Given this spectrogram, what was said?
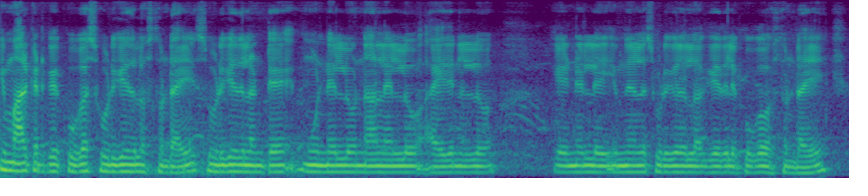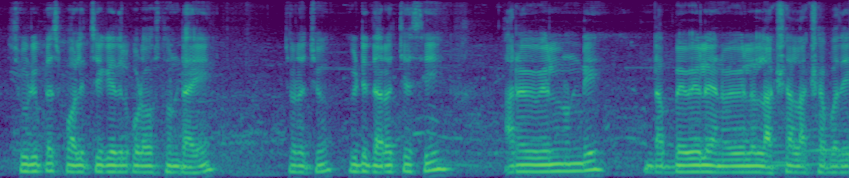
ఈ మార్కెట్కి ఎక్కువగా సూడి గేదెలు వస్తుంటాయి. సూడి గేదెలు అంటే మూడు నెలలు నాలుగు నెలలు ఐదు నెలలు ఏడు నెలలు ఎనిమిది నెలల సూడి గేదెల గేదెలు ఎక్కువగా వస్తుంటాయి. సూడి ప్లస్ పాలిచ్చే గేదెలు కూడా వస్తుంటాయి. చూడొచ్చు. వీటి ధర వచ్చేసి అరవై వేల నుండి డెబ్బై వేలు ఎనభై వేలు లక్ష లక్ష పది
